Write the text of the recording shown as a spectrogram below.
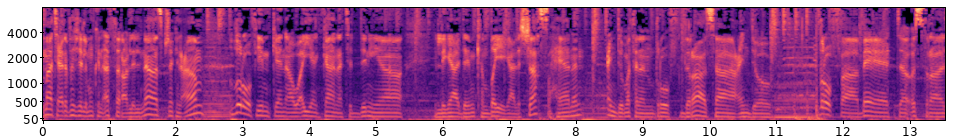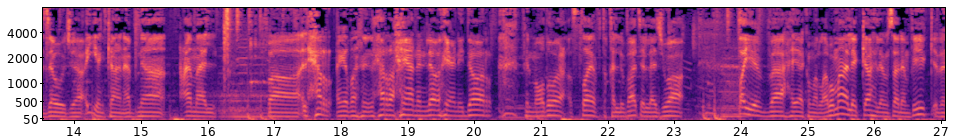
ما تعرف إيش اللي ممكن اثر على الناس بشكل عام ظروف يمكن أو ايا كانت الدنيا اللي قاعدة يمكن ضيق على الشخص أحيانا عنده مثلا ظروف دراسة عنده ظروف بيت أسرة زوجة ايا كان أبناء عمل. فالحر أيضا الحر أحيانا له يعني دور في الموضوع الصيف تقلبات الأجواء. طيب حياكم الله. أبو مالك أهلا وسهلا فيك. اذا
